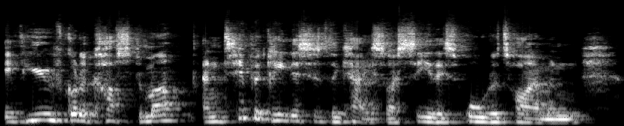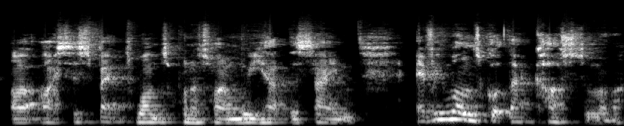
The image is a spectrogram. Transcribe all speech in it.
if you've got a customer, and typically this is the case, I see this all the time, and I, I suspect once upon a time we had the same. Everyone's got that customer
